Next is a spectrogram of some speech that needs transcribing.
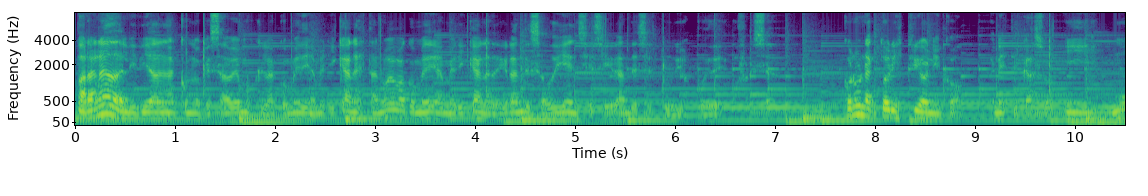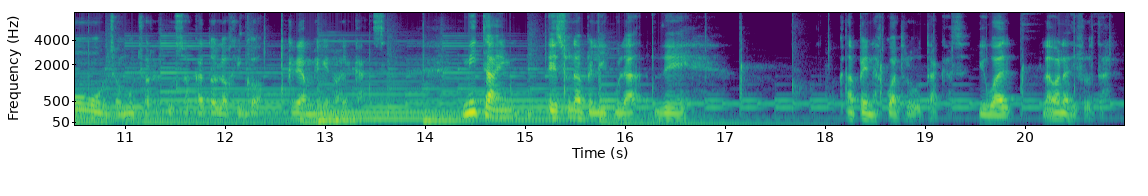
para nada lidiada con lo que sabemos que la comedia americana, esta nueva comedia americana de grandes audiencias y grandes estudios puede ofrecer. Con un actor histriónico, en este caso, y mucho, mucho recurso escatológico, créanme que no alcanza. Me Time es una película de apenas cuatro butacas. Igual la van a disfrutar.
